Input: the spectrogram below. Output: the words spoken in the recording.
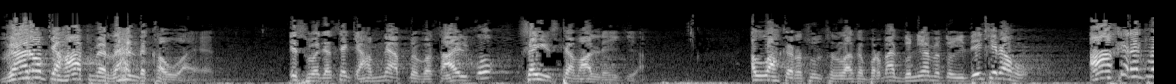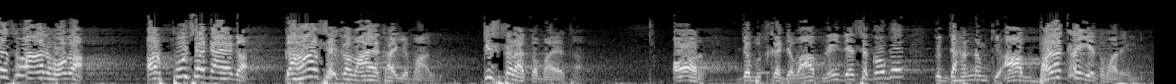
غیروں کے ہاتھ میں رہن رکھا ہوا ہے۔ اس وجہ سے کہ ہم نے اپنے وسائل کو صحیح استعمال نہیں کیا۔ اللہ کے رسول صلی اللہ علیہ وسلم فرمایا، دنیا میں تو یہ دیکھ ہی رہا ہو۔ آخرت میں سوال ہوگا اور پوچھا جائے گا، کہاں سے کمایا تھا یہ مال؟ کس طرح کمایا تھا؟ اور جب اس کا جواب نہیں دے سکو گے، تو جہنم کی آگ بھڑک رہی ہے تمہارے لیے۔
